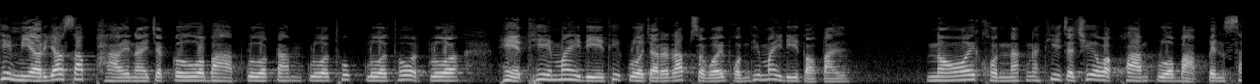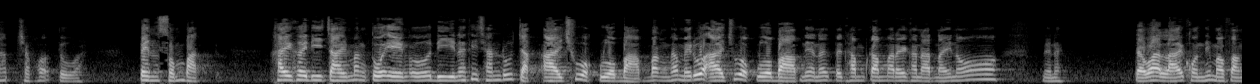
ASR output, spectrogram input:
ที่มีอริยทรัพย์ภายในจะกลัวบาป กลัวกรรม กลัวทุกข์ กลัวโทษ กลัวเหตุที่ไม่ดีที่กลัวจะรับเสวยผลที่ไม่ดีต่อไป น้อยคนนักนะที่จะเชื่อว่าความกลัวบาปเป็นทรัพย์เฉพาะตัว เป็นสมบัติ ใครเคยดีใจมั่งตัวเองเออดีนะที่ฉันรู้จักอายชั่วกลัวบาปบ้าง ถ้าไม่รู้อายชั่วกลัวบาปเนี่ยนะไปทำกรรมอะไรขนาดไหนเนาะเนี่ยนะแต่ว่าหลายคนที่มาฟัง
